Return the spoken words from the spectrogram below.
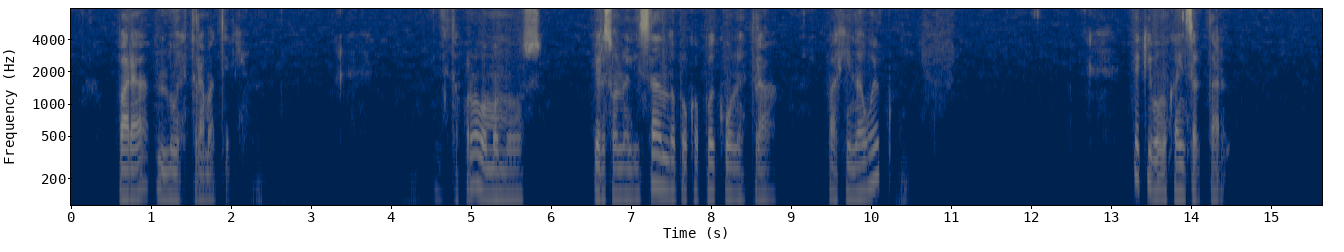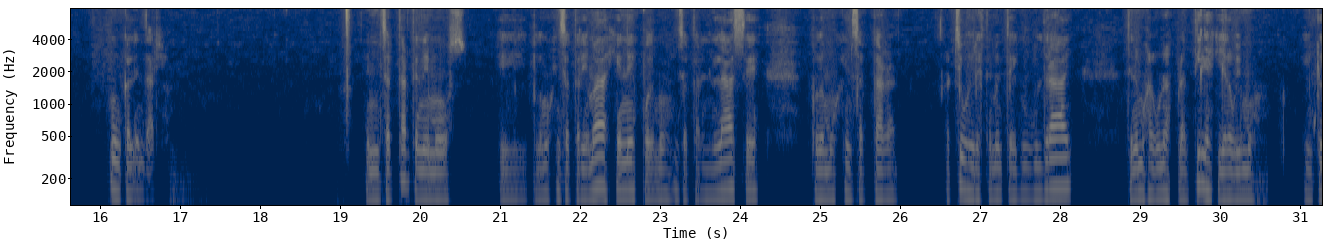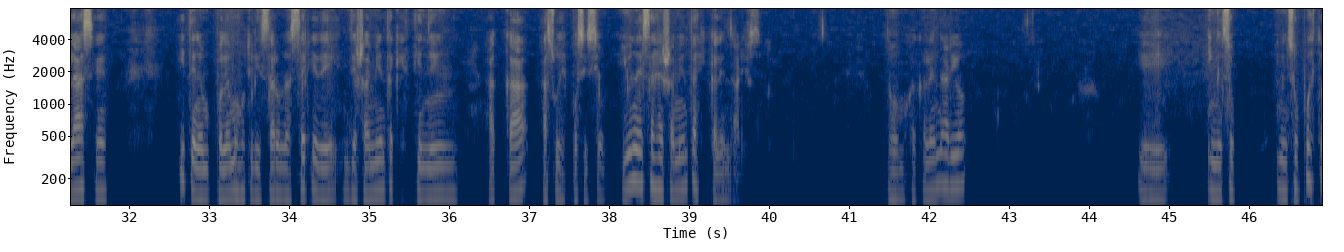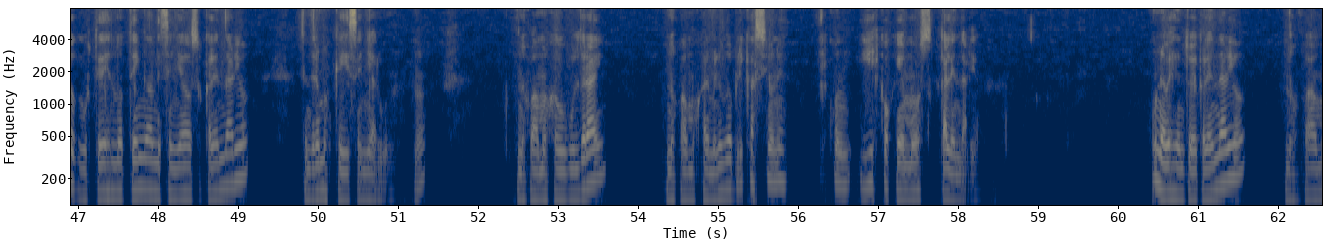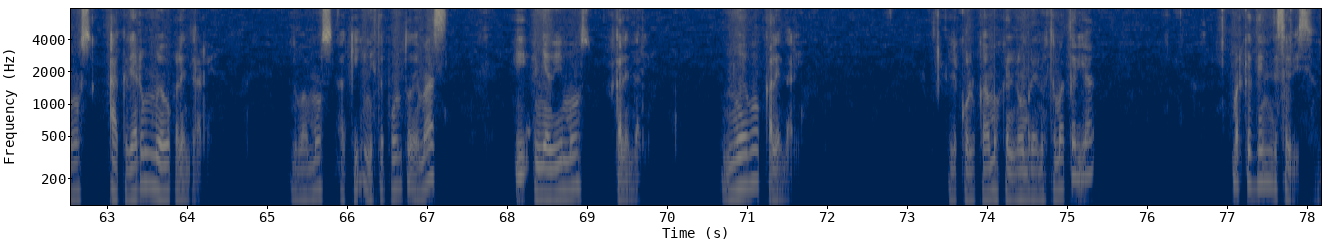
para nuestra materia forma vamos personalizando poco a poco nuestra página web. Y aquí vamos a insertar un calendario. En insertar tenemos, eh, podemos insertar imágenes, podemos insertar enlaces, podemos insertar archivos directamente de Google Drive, tenemos algunas plantillas que ya lo vimos en clase y podemos utilizar una serie de, herramientas que tienen acá a su disposición y una de esas herramientas es calendarios. Nos vamos a calendario y en el supuesto que ustedes no tengan diseñado su calendario, tendremos que diseñar uno. Nos vamos a Google Drive, nos vamos al menú de aplicaciones y escogemos calendario. Una vez dentro del calendario, nos vamos a crear un nuevo calendario. Nos vamos aquí en este punto de más y añadimos calendario. Nuevo calendario. Le colocamos el nombre de nuestra materia marketing de servicio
